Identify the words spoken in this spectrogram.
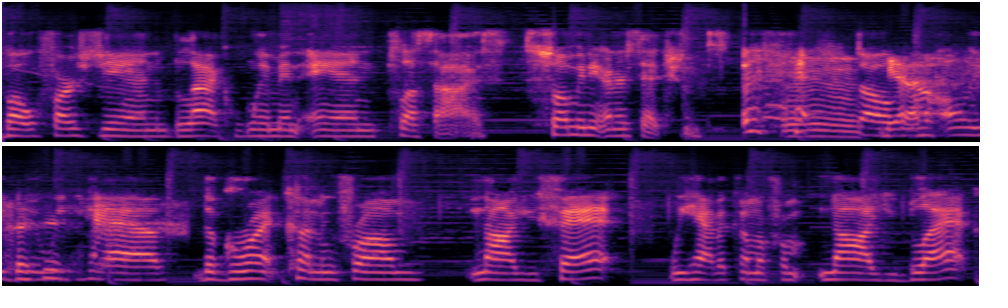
both first gen black women and plus size. So many intersections. Mm, so yeah. not only do we have the grunt coming from nah, you fat, We have it coming from, nah, you black.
